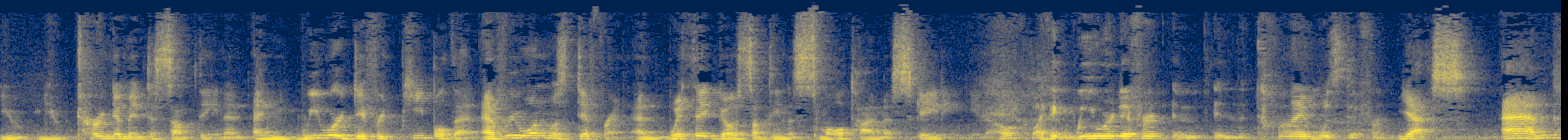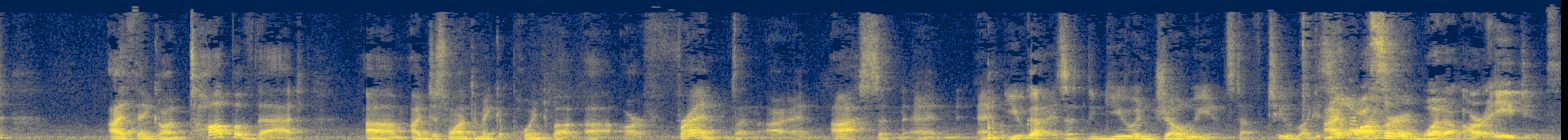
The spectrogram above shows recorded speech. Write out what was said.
you you turned him into something, and and we were different people then. Everyone was different, and with it goes something as small time as skating. You know. i think we were different and, and the time was different Yes, and I think on top of that, um, I just wanted to make a point about uh, our friends and uh, and us and, and and you guys, uh, you and Joey and stuff too. Like Isn't I it remember, awesome what our age is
